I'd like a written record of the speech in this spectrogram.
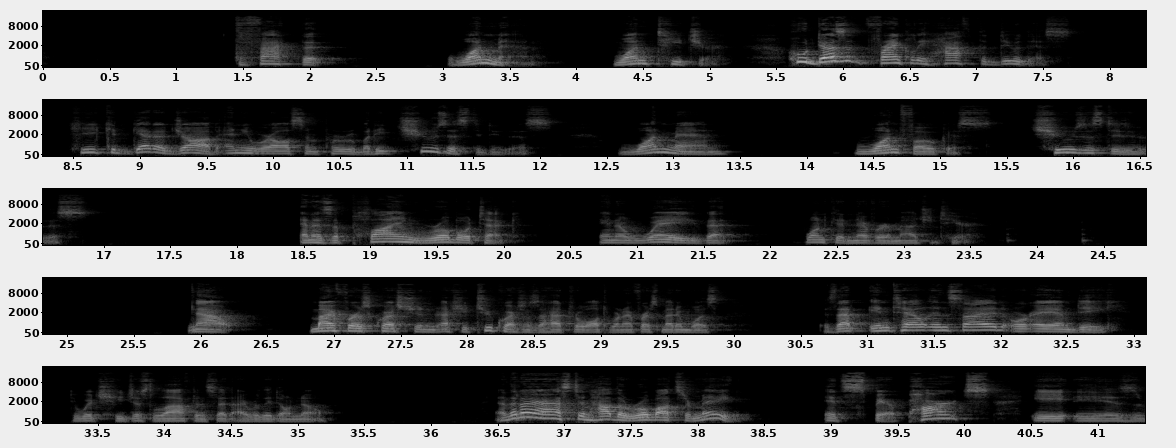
The fact that one man, one teacher, who doesn't frankly have to do this, he could get a job anywhere else in Peru, but he chooses to do this. One man, one focus, chooses to do this and is applying Robotech in a way that one could never imagined here. Now, my first question, actually two questions I had for Walter when I first met him was, is that Intel inside or AMD? To which he just laughed and said, I really don't know. And then I asked him how the robots are made. It's spare parts. It is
